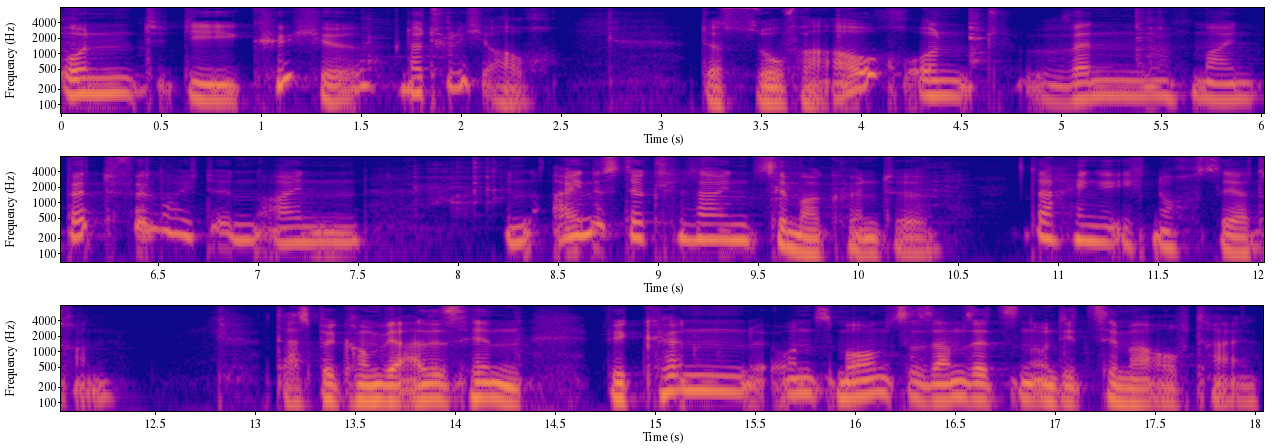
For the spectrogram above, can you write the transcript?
Und die Küche natürlich auch. Das Sofa auch und wenn mein Bett vielleicht in ein, in eines der kleinen Zimmer könnte, da hänge ich noch sehr dran. Das bekommen wir alles hin. Wir können uns morgen zusammensetzen und die Zimmer aufteilen.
